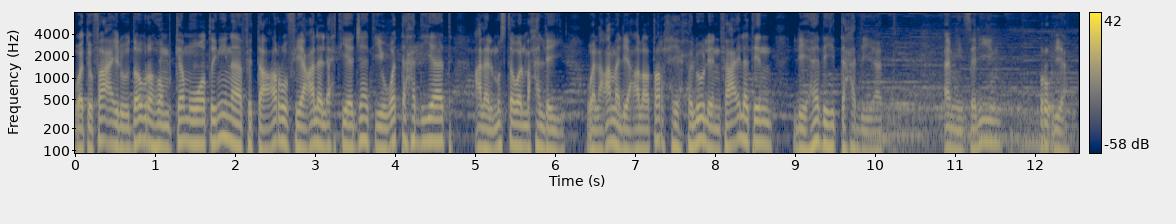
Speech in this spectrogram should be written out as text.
وتفعل دورهم كمواطنين في التعرف على الاحتياجات والتحديات على المستوى المحلي والعمل على طرح حلول فاعلة لهذه التحديات. أمين سليم رؤيا.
